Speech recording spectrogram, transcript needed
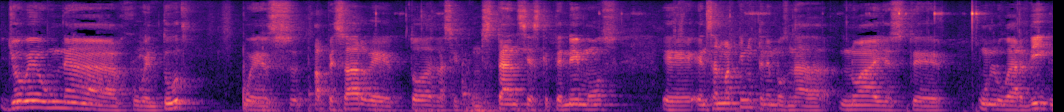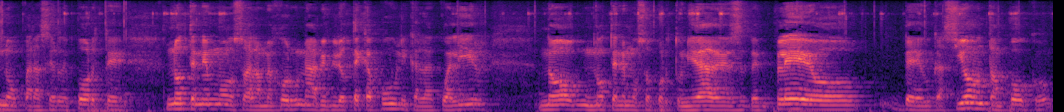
yo veo una juventud, pues a pesar de todas las circunstancias que tenemos, eh, en San Martín no tenemos nada, no hay este, un lugar digno para hacer deporte, no tenemos a lo mejor una biblioteca pública a la cual ir, no, no tenemos oportunidades de empleo, de educación tampoco,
